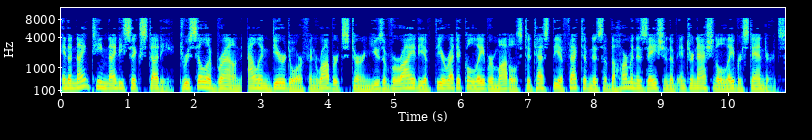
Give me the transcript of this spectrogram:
In a 1996 study, Drusilla Brown, Alan Deardorff and Robert Stern use a variety of theoretical labor models to test the effectiveness of the harmonization of international labor standards.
